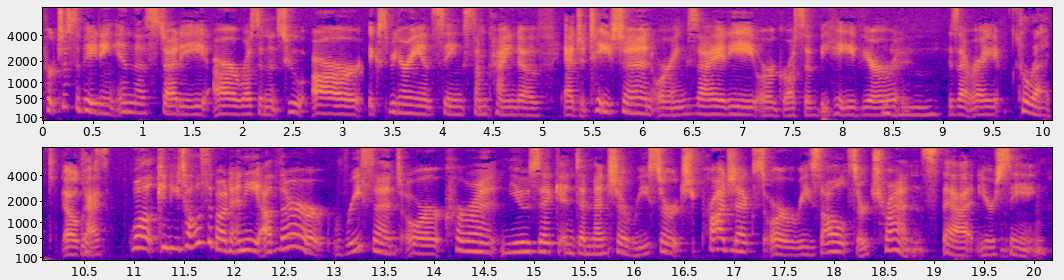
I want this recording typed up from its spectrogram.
participating in this study are residents who are experiencing some kind of agitation or anxiety or aggressive behavior. Mm-hmm. Is that right? Correct. Okay. Yes. Well, can you tell us about any other recent or current music and dementia research projects or results or trends that you're seeing?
